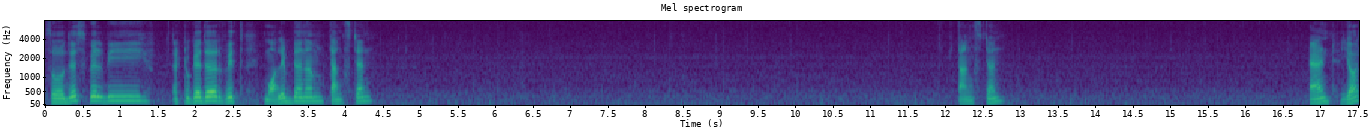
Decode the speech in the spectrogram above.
So, this will be uh, together with molybdenum, tungsten, tungsten and your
